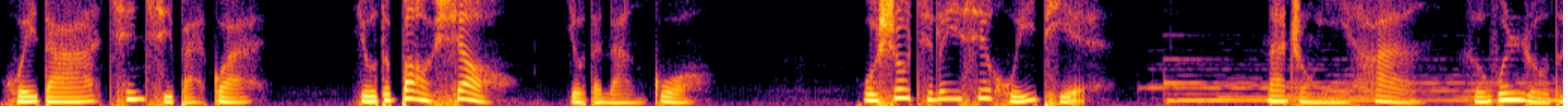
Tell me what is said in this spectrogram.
回答千奇百怪，有的爆笑，有的难过。我收集了一些回帖，那种遗憾和温柔的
